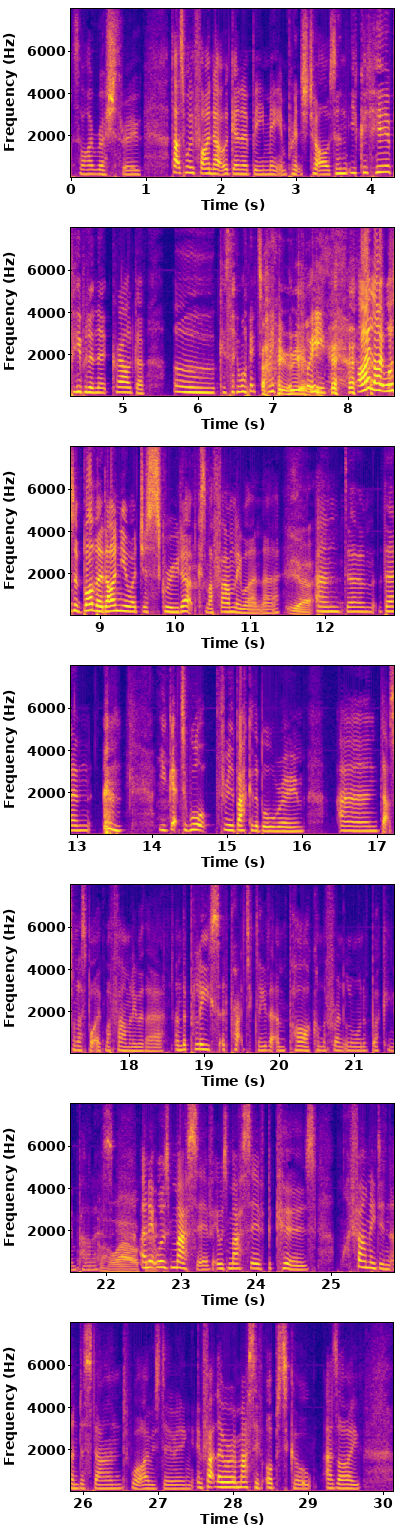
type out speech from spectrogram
So I rushed through. That's when we find out we're going to be meeting Prince Charles, and you could hear people in the crowd go, "Oh," because they wanted to meet Oh, the really? Queen. I like wasn't bothered. I knew I'd just screwed up because my family weren't there. Yeah. And um, then you get to walk through the back of the ballroom, and that's when I spotted my family were there, and the police had practically let them park on the front lawn of Buckingham Palace. Oh wow. And it was massive. It was massive because my family didn't understand what I was doing. In fact, they were a massive obstacle as I,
